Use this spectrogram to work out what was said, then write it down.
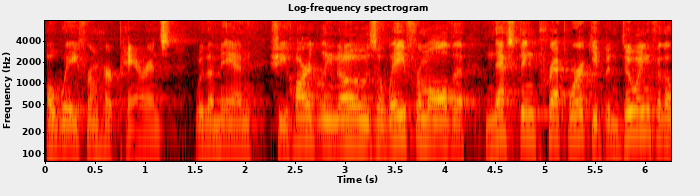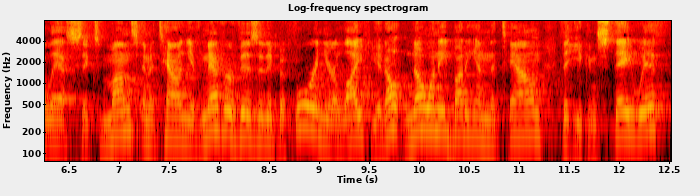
away from her parents, with a man she hardly knows, away from all the nesting prep work you've been doing for the last six months in a town you've never visited before in your life. You don't know anybody in the town that you can stay with.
